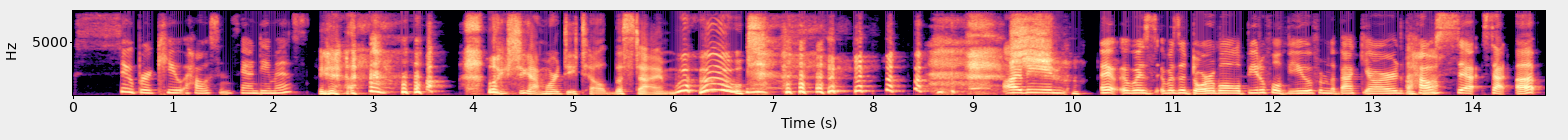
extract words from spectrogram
super cute house in San Dimas. Yeah. Look, she got more detailed this time. Woohoo! I mean, it, it was it was adorable, beautiful view from the backyard. The Uh-huh. house sat sat up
